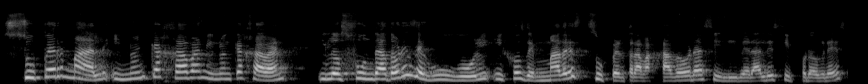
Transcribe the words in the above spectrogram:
súper mal y no encajaban y no encajaban. Y los fundadores de Google, hijos de madres súper trabajadoras y liberales y progres,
